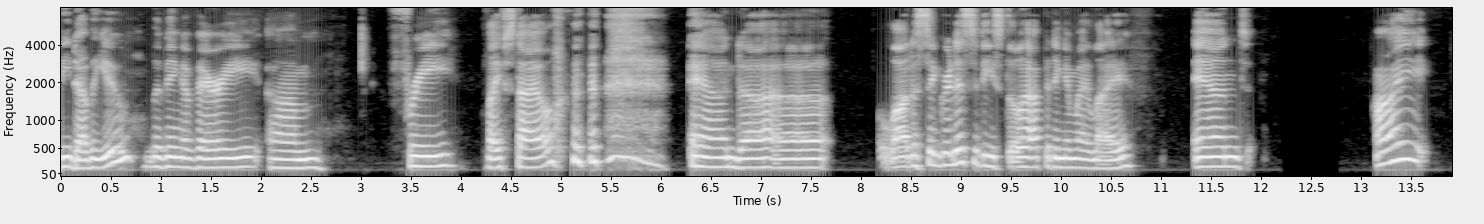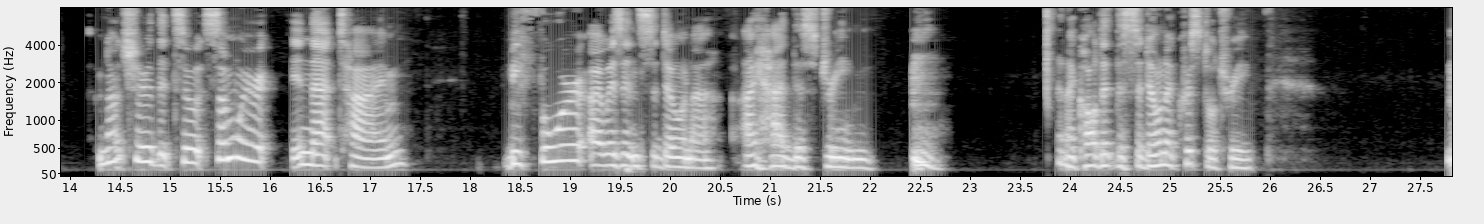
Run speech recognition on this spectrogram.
VW, living a very um, free lifestyle, and uh, a lot of synchronicity still happening in my life. And I'm not sure that, so somewhere in that time, before I was in Sedona, I had this dream, and I called it the Sedona crystal tree.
